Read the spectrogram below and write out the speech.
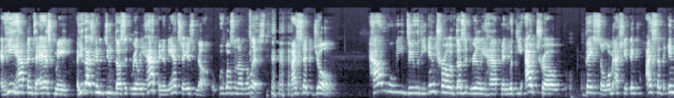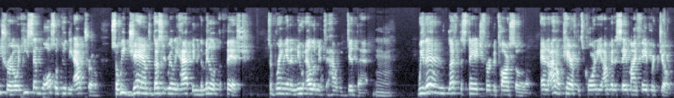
And he happened to ask me, Are you guys going to do Does It Really Happen? And the answer is no, it wasn't on the list. I said, Joel, how will we do the intro of Does It Really Happen with the outro bass solo? I actually, I think I said the intro, and he said we'll also do the outro. So we jammed Does It Really Happen in the middle of the fish to bring in a new element to how we did that. Mm. We then left the stage for a guitar solo. And I don't care if it's corny, I'm going to say my favorite joke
